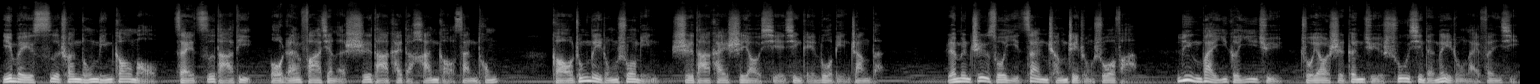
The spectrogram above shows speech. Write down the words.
因为四川农民高某在子打地偶然发现了石达开的函稿三通，稿中内容说明石达开是要写信给骆秉章的。人们之所以赞成这种说法，另外一个依据主要是根据书信的内容来分析。《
